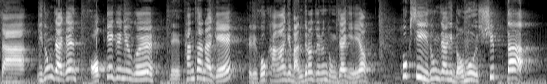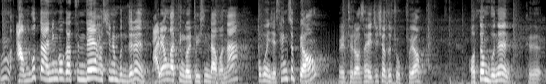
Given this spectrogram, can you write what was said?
자, 이 동작은 어깨 근육을 네, 탄탄하게 그리고 강하게 만들어주는 동작이에요. 혹시 이 동작이 너무 쉽다, 음, 아무것도 아닌 것 같은데 하시는 분들은 아령 같은 걸 드신다거나 혹은 이제 생수병을 들어서 해주셔도 좋고요. 어떤 분은 그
